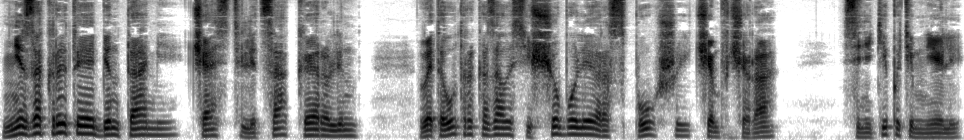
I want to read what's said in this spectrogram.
Незакрытая бинтами часть лица Кэролин в это утро казалась еще более распухшей, чем вчера. Синяки потемнели.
